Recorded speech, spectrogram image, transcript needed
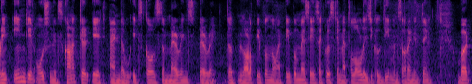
But in Indian Ocean, it's connected it and the, it's called the marine spirit. The, a lot of people know it. People may say it's a Christian mythological demons or anything but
